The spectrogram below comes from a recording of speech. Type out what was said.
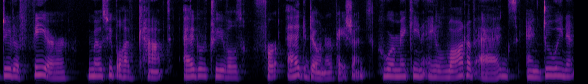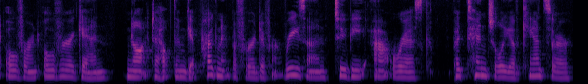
Due to fear, most people have capped egg retrievals for egg donor patients who are making a lot of eggs and doing it over and over again, not to help them get pregnant, but for a different reason, to be at risk potentially of cancer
